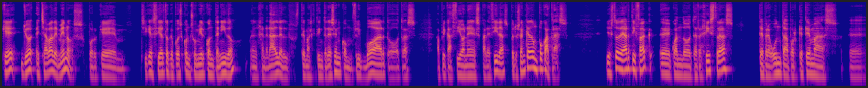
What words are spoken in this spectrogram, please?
que yo echaba de menos, porque sí que es cierto que puedes consumir contenido en general de los temas que te interesen con Flipboard o otras aplicaciones parecidas, pero se han quedado un poco atrás. Y esto de Artifact, eh, cuando te registras, te pregunta por qué temas, eh,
